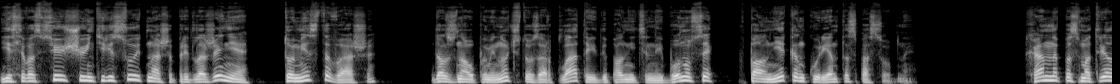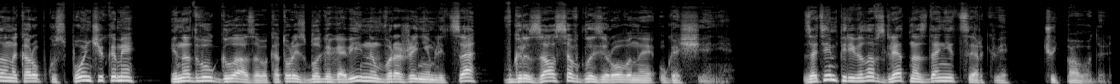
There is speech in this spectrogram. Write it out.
Если вас все еще интересует наше предложение, то место ваше. Должна упомянуть, что зарплата и дополнительные бонусы вполне конкурентоспособны. Ханна посмотрела на коробку с пончиками и на двухглазого, который с благоговейным выражением лица вгрызался в глазированное угощение. Затем перевела взгляд на здание церкви, чуть поодаль.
